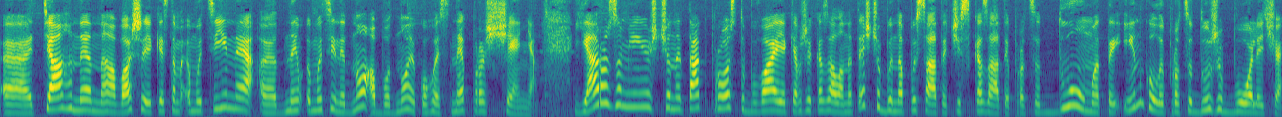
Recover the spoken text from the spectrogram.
е, тягне на ваше якесь там емоційне е, емоційне дно або дно якогось непрощення. Я розумію, що не так просто буває, як я вже казала, не те, щоб написати чи сказати про це, думати інколи про це дуже боляче.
